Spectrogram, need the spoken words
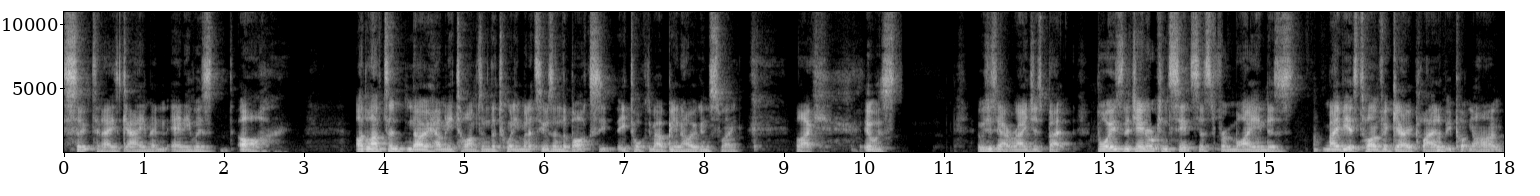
suit today's game, and and he was oh, I'd love to know how many times in the twenty minutes he was in the box he, he talked about Ben Hogan's swing, like it was it was just outrageous. But boys, the general consensus from my end is maybe it's time for Gary Player to be put in a home.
